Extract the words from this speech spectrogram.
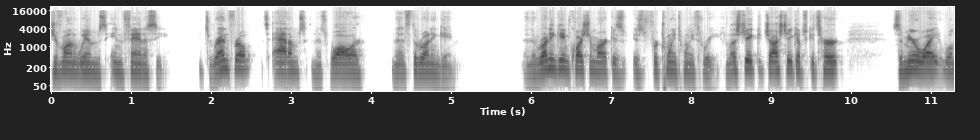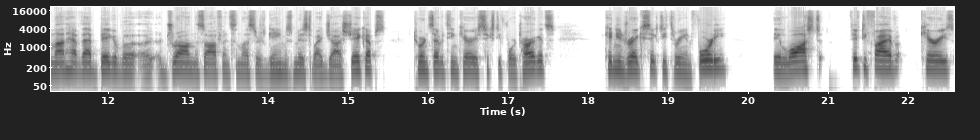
Javon Wims in fantasy. It's Renfrow, it's Adams, and it's Waller, and that's the running game. And the running game question mark is is for 2023. Unless Jake, Josh Jacobs gets hurt, Zamir White will not have that big of a, a draw in this offense unless there's games missed by Josh Jacobs. 217 carries, 64 targets. Kenyon Drake 63 and 40. They lost 55 carries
